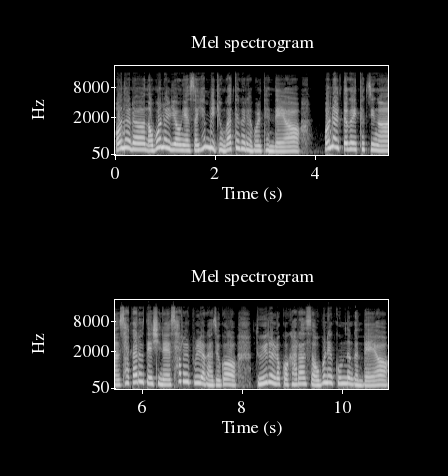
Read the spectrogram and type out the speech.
오늘은 오븐을 이용해서 현미 견과떡을 해볼 텐데요. 오늘 떡의 특징은 쌀가루 대신에 살을 불려가지고 두유를 넣고 갈아서 오븐에 굽는 건데요.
